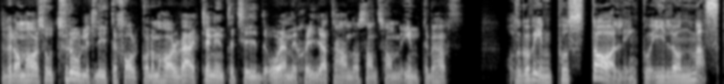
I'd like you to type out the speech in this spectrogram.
För de har så otroligt lite folk och de har verkligen inte tid och energi att ta hand om sånt som inte behövs. Och så går vi in på Starlink och Elon Musk.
